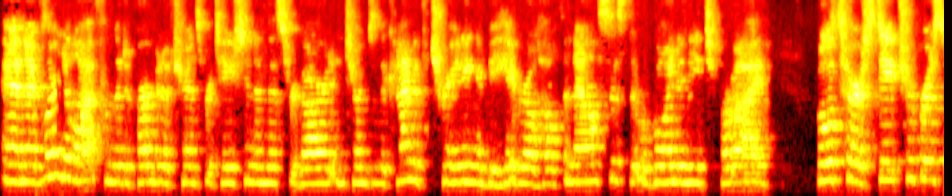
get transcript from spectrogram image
And I've learned a lot from the Department of Transportation in this regard in terms of the kind of training and behavioral health analysis that we're going to need to provide both to our state troopers,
